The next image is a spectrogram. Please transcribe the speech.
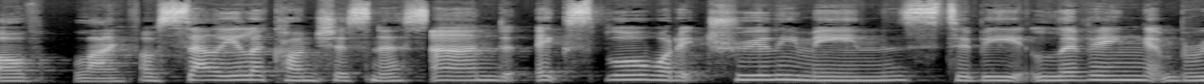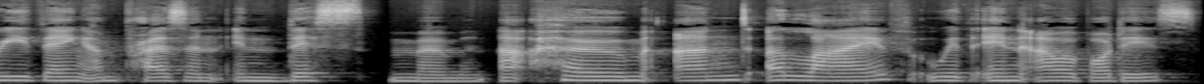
of life, of cellular consciousness, and explore what it truly means to be living, breathing, and present in this moment, at home and alive within our bodies,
